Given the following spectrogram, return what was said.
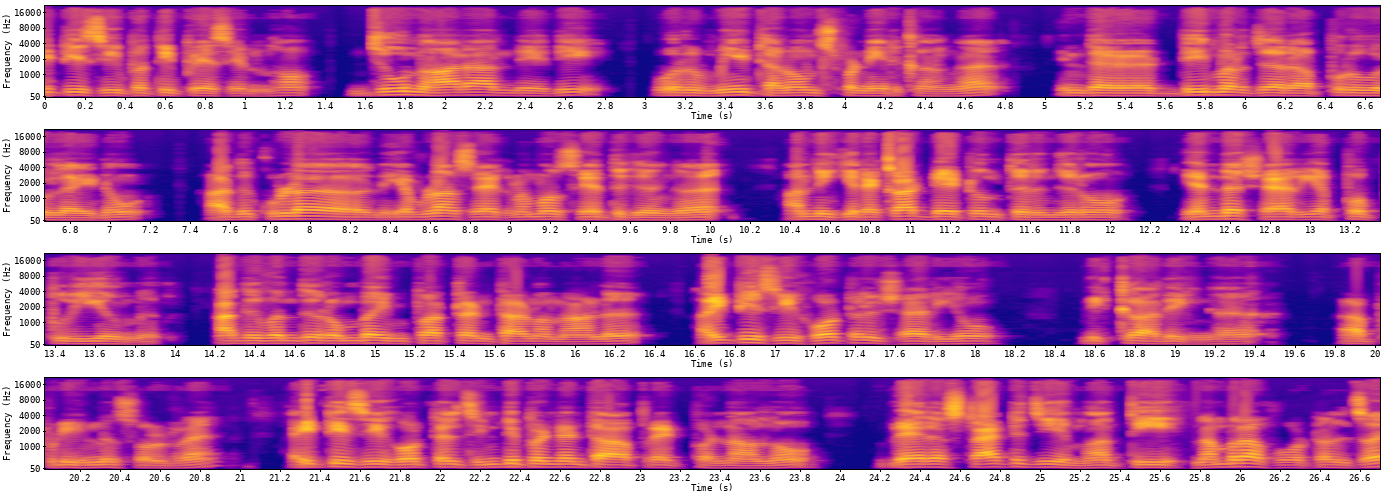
ஐடிசி பற்றி பேசியிருந்தோம். ஜூன் ஆறாம் தேதி ஒரு மீட் அனௌன்ஸ் பண்ணியிருக்காங்க. இந்த டீமர்ஜர் அப்ரூவல் ஆகிடும் அதுக்குள்ளே எவ்வளோ சேர்க்கணுமோ சேர்த்துக்கோங்க அன்றைக்கி ரெக்கார்ட் டேட்டும் தெரிஞ்சிடும் எந்த ஷேர் எப்போ புதியும்னு அது வந்து ரொம்ப இம்பார்ட்டண்ட்டான நாள் ஐடிசி ஹோட்டல் ஷேரையும் விற்காதீங்க அப்படின்னு சொல்கிறேன் ஐடிசி ஹோட்டல்ஸ் இண்டிபெண்ட்டாக ஆப்ரேட் பண்ணாலும், வேறு ஸ்ட்ராட்டஜியை மாற்றி நம்பர் ஆஃப் ஹோட்டல்ஸை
